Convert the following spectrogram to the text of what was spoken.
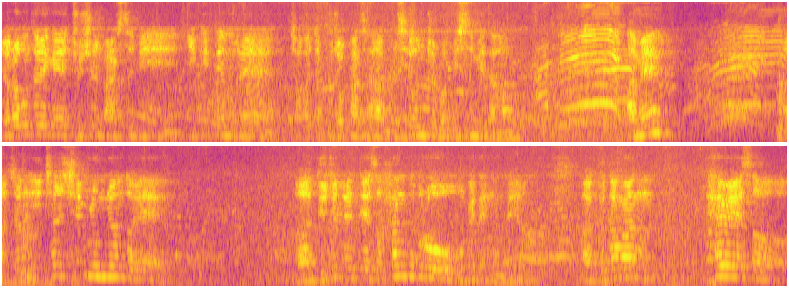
여러분들에게 주실 말씀이 있기 때문에 제가 이제 부족한 사람을 세운 줄로 믿습니다. 아멘. 아, 저는 2016년도에 어, 뉴질랜드에서 한국으로 오게 됐는데요. 아, 그동안 해외에서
